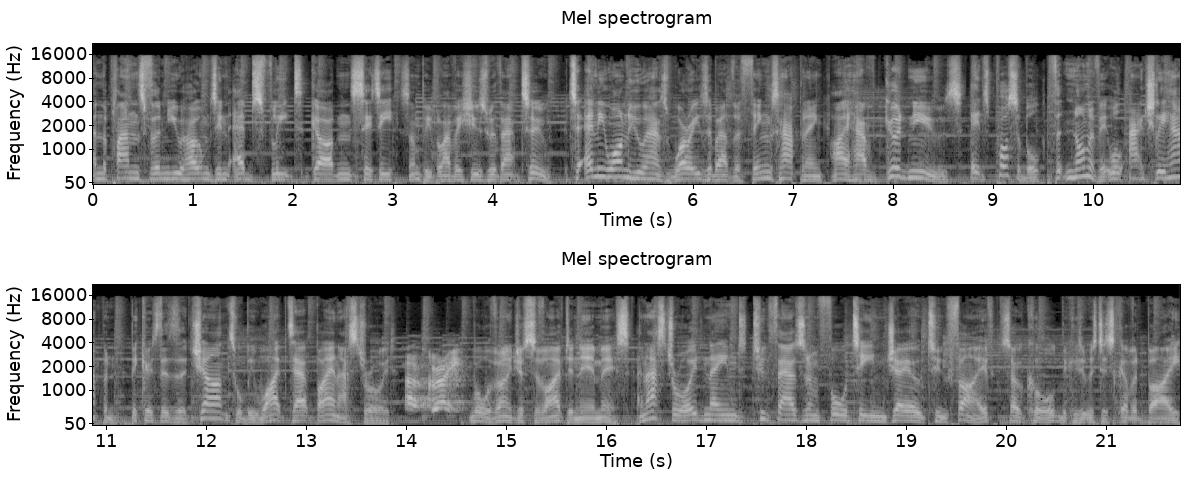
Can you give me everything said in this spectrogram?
And the plans for the new homes in Ebbsfleet, Garden City, some people have issues with that too. To anyone who has worries about the things happening, I have good news. It's possible that none of it will actually happen because there's a chance we'll be wiped out by an asteroid. Oh, great. Well, we've only just survived a near miss. An asteroid named 2014 JO25, so called because it was discovered by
